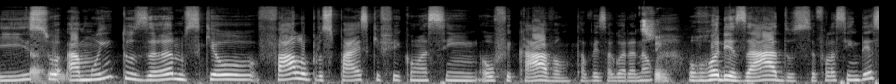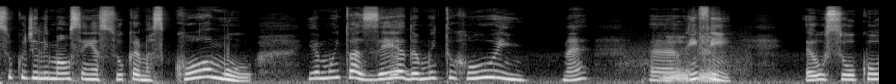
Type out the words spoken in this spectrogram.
E isso Caramba. há muitos anos que eu falo para os pais que ficam assim, ou ficavam, talvez agora não, Sim. horrorizados. Eu falo assim: dê suco de limão sem açúcar, mas como? E é muito azedo, é muito ruim, né? Uh, uhum. Enfim, o suco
